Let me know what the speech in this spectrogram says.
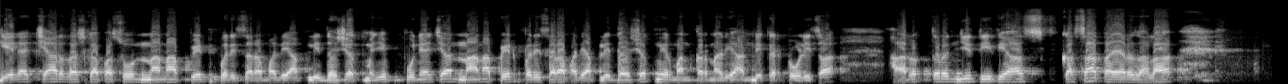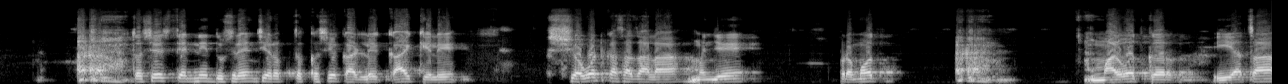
गेल्या चार दशकापासून नानापेठ परिसरामध्ये आपली दहशत म्हणजे पुण्याच्या नानापेठ परिसरामध्ये आपली दहशत निर्माण करणारी आंदेकर टोळीचा हा रक्तरंजित इतिहास कसा तयार झाला? तसेच त्यांनी दुसऱ्यांचे रक्त कसे काढले काय केले शेवट कसा झाला म्हणजे प्रमोद माळवतकर याचा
